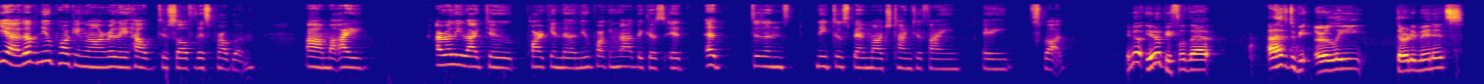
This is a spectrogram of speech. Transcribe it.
Yeah, the new parking lot really helped to solve this problem. Um, I I really like to park in the new parking lot because it it doesn't need to spend much time to find a spot. You know, you know, before that, I have to be early 30 minutes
